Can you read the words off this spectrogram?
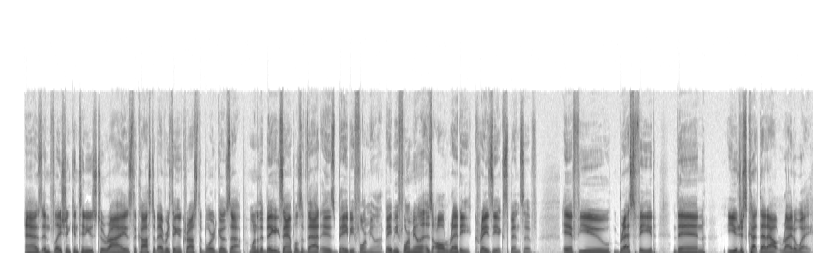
As inflation continues to rise, the cost of everything across the board goes up. One of the big examples of that is baby formula. Baby formula is already crazy expensive. If you breastfeed, then you just cut that out right away.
